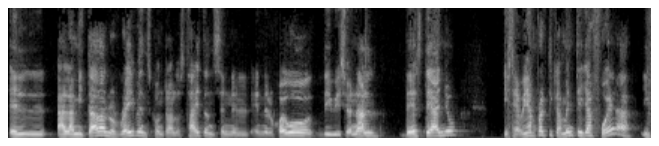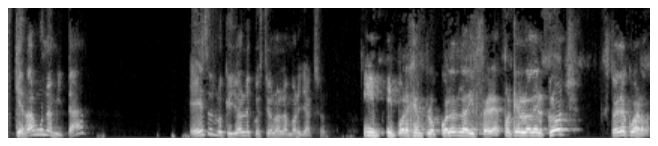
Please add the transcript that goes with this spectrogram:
el, a la mitad a los Ravens contra los Titans en el, en el juego divisional de este año y se veían prácticamente ya fuera y quedaba una mitad. Eso es lo que yo le cuestiono a Lamar Jackson. Y, y por ejemplo, ¿cuál es la diferencia? Porque lo del clutch, estoy de acuerdo.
